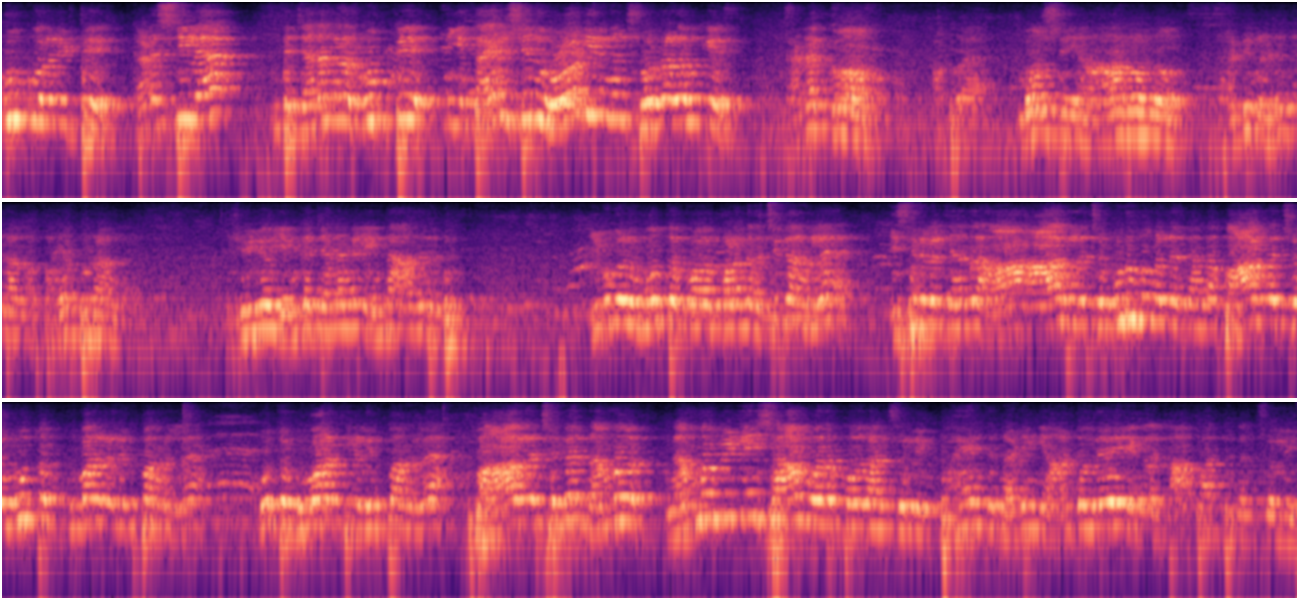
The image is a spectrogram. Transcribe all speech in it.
கூக்குரலிட்டு கடைசியில இந்த ஜனங்களை கூப்பிட்டு நீங்க தயவு செய்து ஓடிருங்கன்னு சொல்ற அளவுக்கு நடக்கும். அப்ப மோசையும் ஆரோனும் நடு நடுங்கிறாங்க பயப்படுறாங்க. ஐயோ எங்க ஜனங்கள் என்ன ஆகுறது? இவங்களும் மூத்த குழந்தை வச்சிருக்காங்கல்ல? இஸ்ரேல் ஜனங்கள் ஆறு லட்சம் குடும்பங்கள் இருக்காங்க. ஆறு லட்சம் மூத்த குமாரர்கள் இருப்பாங்கல்ல? மூத்த குமாரத்திகள் இருப்பாங்கல்ல? ஆறு லட்சம் பேர் நம்ம நம்ம வீட்லயும் சாவு வர போதான்னு சொல்லி பயந்து நடுங்கி ஆண்டவரே எங்களை காப்பாத்துங்கன்னு சொல்லி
